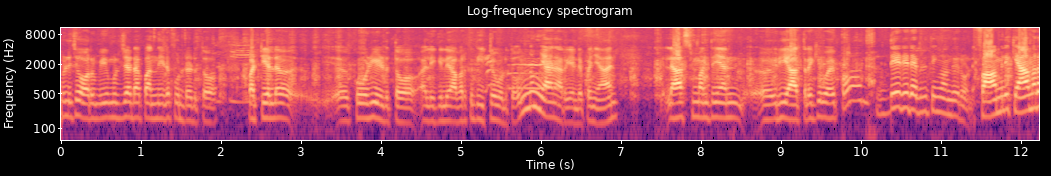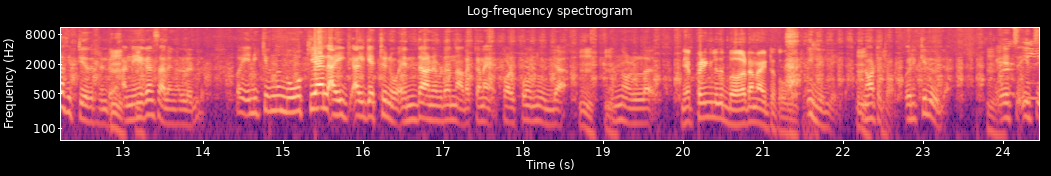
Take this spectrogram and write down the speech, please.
വിളിച്ച് ഓർമ്മിക്കും മുറിച്ചേട്ടാ പന്നിയുടെ ഫുഡ് എടുത്തോ പട്ടികളുടെ കോഴി എടുത്തോ അല്ലെങ്കിൽ അവർക്ക് തീറ്റ കൊടുത്തോ ഒന്നും ഞാൻ അറിയണ്ട. ഇപ്പം ഞാൻ ലാസ്റ്റ് മന്ത് ഞാൻ ഒരു യാത്രയ്ക്ക് പോയപ്പോൾ they did everything on their own family camera fit ചെയ്തിട്ടുണ്ട്. അനേകം സ്ഥലങ്ങളിലുണ്ട്. അപ്പോൾ എനിക്കൊന്ന് നോക്കിയാൽ ഐ ഐ ഗെറ്റ് നോ എന്താണ് ഇവിടെ നടക്കണേ? കുഴപ്പമൊന്നുമില്ല എന്നുള്ള എപ്പോഴെങ്കിലും ഇത് ബേർഡൻ ആയിട്ട് ഇല്ല ഇല്ല ഇല്ല. നോട്ട് അറ്റ് ഓൾ ഒരിക്കലും ഇല്ല. ഇറ്റ്സ് ഇറ്റ്സ്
